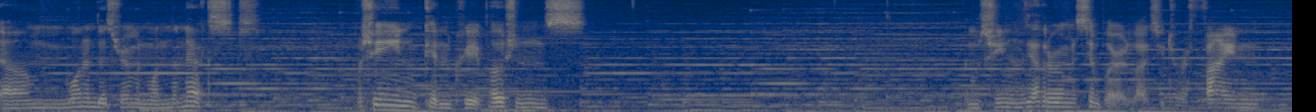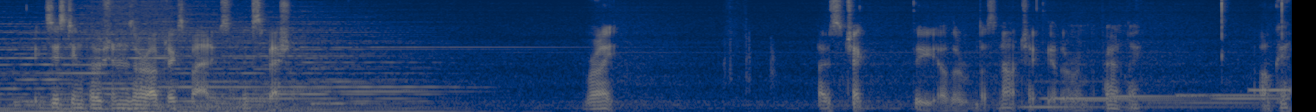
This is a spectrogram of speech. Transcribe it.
Um, one in this room and one in the next. Machine can create potions. The machine in the other room is simpler. It allows you to refine existing potions or objects by adding something special. Let's check the other... Let's not check the other room, apparently. Okay.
